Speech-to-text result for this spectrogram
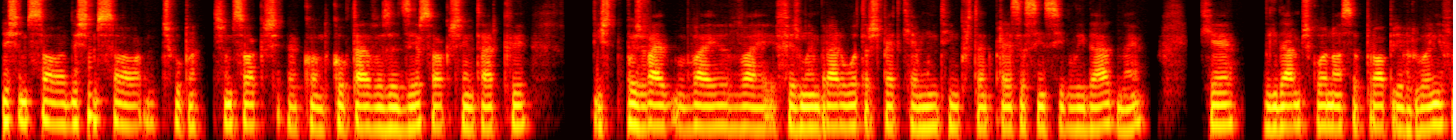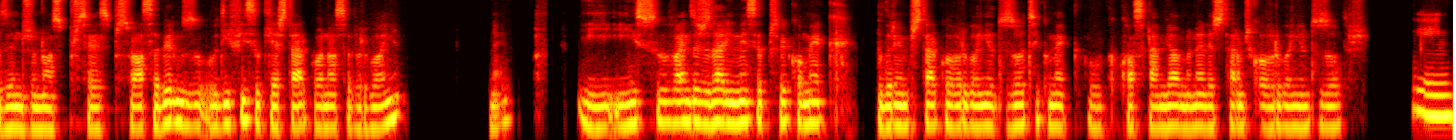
Deixa-me só, deixa-me só, desculpa, deixa-me só, com, com o que estavas a dizer, só acrescentar que isto depois vai, vai, vai fez-me lembrar o outro aspecto que é muito importante para essa sensibilidade, não é? Que é lidarmos com a nossa própria vergonha, fazermos o nosso processo pessoal, sabermos o, difícil que é estar com a nossa vergonha, né? e, e, isso vai nos ajudar imenso a perceber como é que poderemos estar com a vergonha dos outros e como é que, qual será a melhor maneira de estarmos com a vergonha dos outros. Sim,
